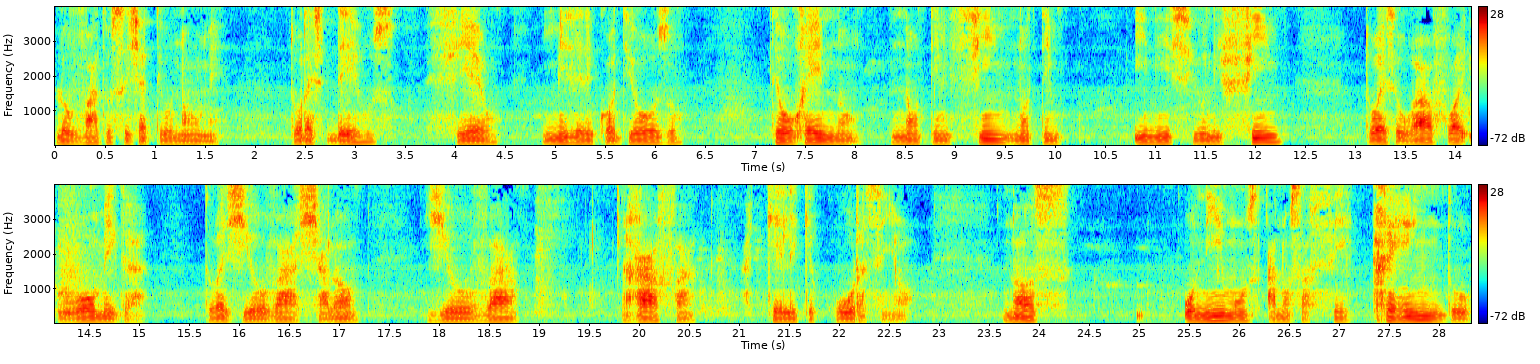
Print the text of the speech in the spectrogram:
louvado seja teu nome. Tu és Deus, fiel, misericordioso. Teu reino não tem fim, não tem início nem fim. Tu és o Alfa e o Ômega. Tu és Jeová Shalom, Jeová Rafa, aquele que cura, Senhor. Nós unimos a nossa fé crendo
